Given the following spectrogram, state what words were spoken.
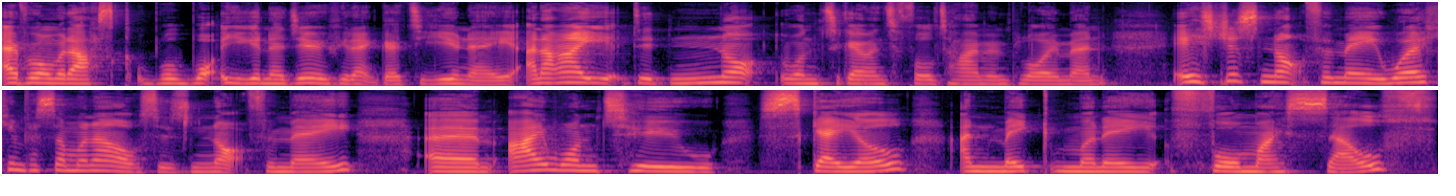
everyone would ask, well, what are you going to do if you don't go to uni? And I did not want to go into full time employment. It's just not for me. Working for someone else is not for me. Um, I want to scale and make money for myself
